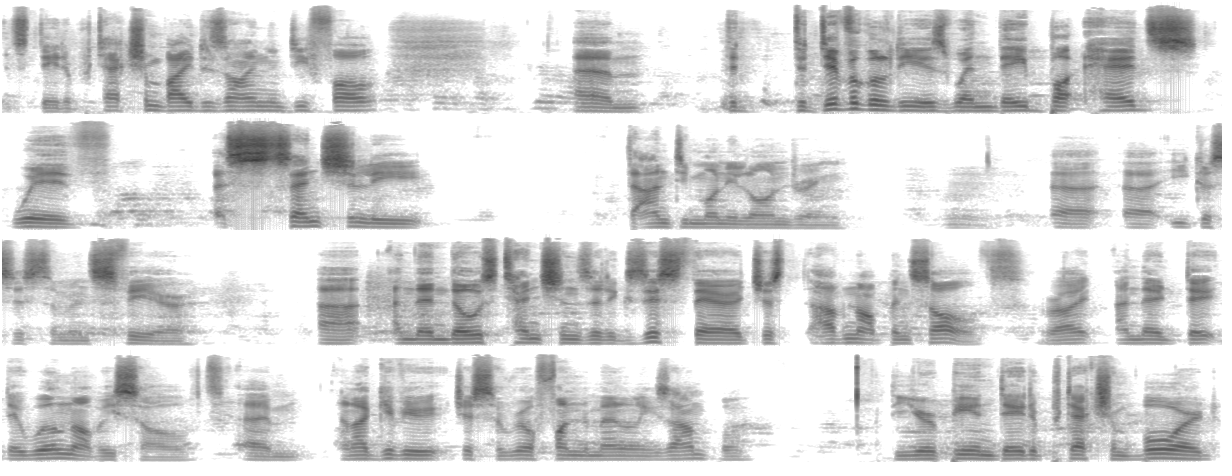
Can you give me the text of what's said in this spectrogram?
it's data protection by design and default. Um, the, the difficulty is when they butt heads with essentially the anti money laundering uh, uh, ecosystem and sphere uh, and then those tensions that exist there just have not been solved, right? And they, they, they will not be solved. Um, and I'll give you just a real fundamental example. The European Data Protection Board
